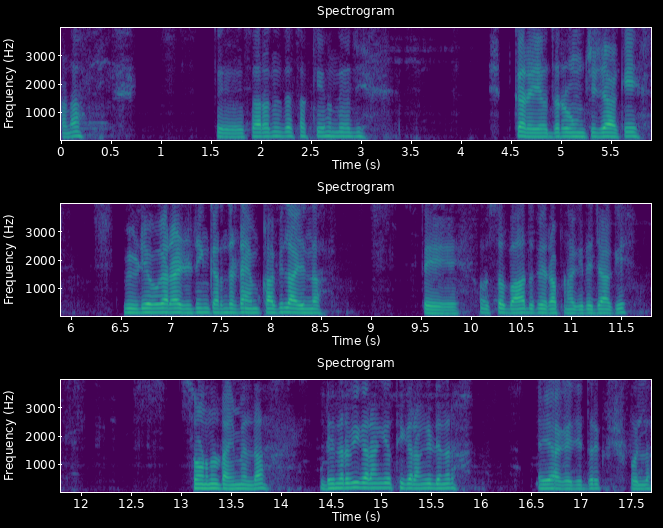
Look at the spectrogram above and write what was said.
ਹਨਾ? ਤੇ ਸਾਰਾ ਦਿਨ ਤਾਂ ਥੱਕੇ ਹੁੰਦੇ ਆ ਜੀ। ਘਰੇ ਉਧਰ ਰੂਮ 'ਚ ਜਾ ਕੇ ਵੀਡੀਓ ਵਗੈਰਾ ਐਡੀਟਿੰਗ ਕਰਨ ਦਾ ਟਾਈਮ ਕਾਫੀ ਲੱਗ ਜਾਂਦਾ। ਤੇ ਉਸ ਤੋਂ ਬਾਅਦ ਫਿਰ ਆਪਣਾ ਕਿਤੇ ਜਾ ਕੇ ਸੌਣ ਨੂੰ ਟਾਈਮ ਮਿਲਦਾ। ਡਿਨਰ ਵੀ ਕਰਾਂਗੇ ਉੱਥੇ ਕਰਾਂਗੇ ਡਿਨਰ ਇਹ ਆ ਗਿਆ ਜਿੱਧਰ ਕੁਝ ਫੁੱਲ।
